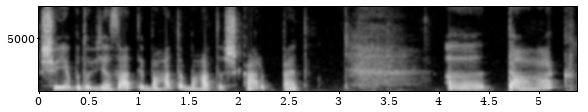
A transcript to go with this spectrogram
що я буду в'язати багато-багато шкарпеток. Так.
